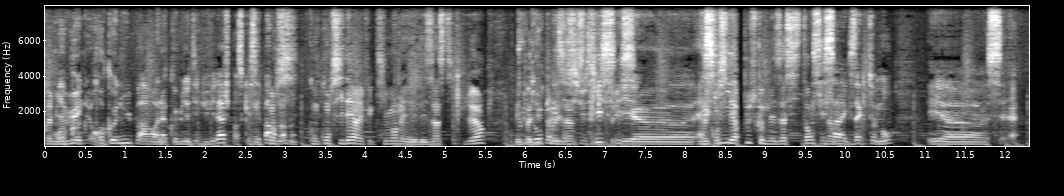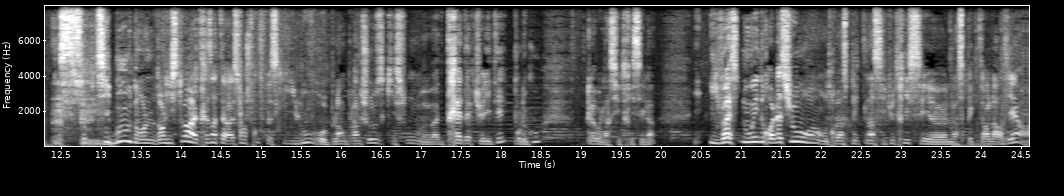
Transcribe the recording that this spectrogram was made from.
Très bien vu. reconnu, reconnu par la communauté du village parce que c'est pas un homme. Qu'on considère effectivement les, les instituteurs, mais pas Plutôt du par tout les les institutrices. institutrices. Et, euh, On les considère plus comme les assistantes. C'est ça, exactement. Et euh, ce petit bout dans, dans l'histoire est très intéressant, je trouve, parce qu'il ouvre plein, plein de choses qui sont euh, très d'actualité, pour le coup. Donc là, voilà, l'institutrice est là. Il- va se nouer une relation hein, entre l'institutrice et euh, l'inspecteur Lardière.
